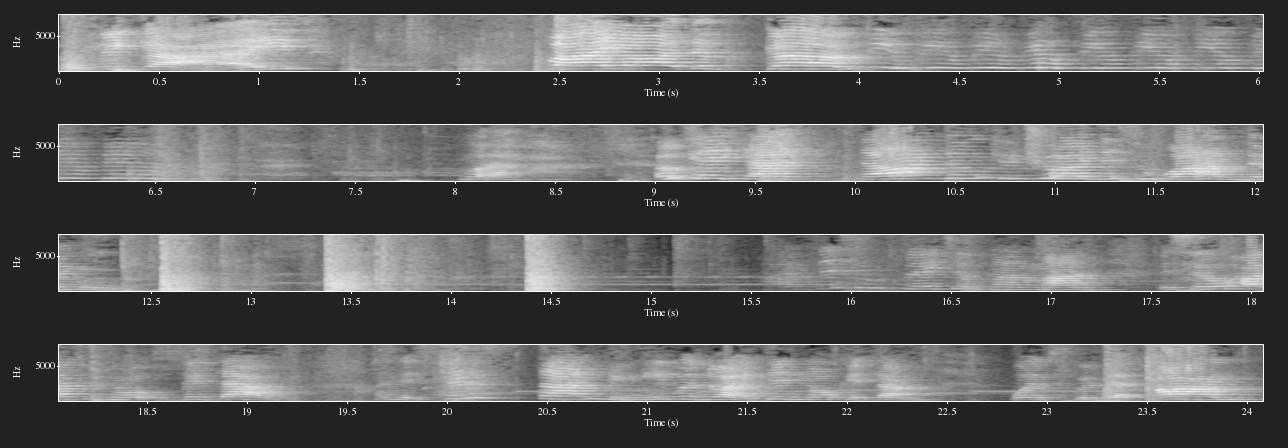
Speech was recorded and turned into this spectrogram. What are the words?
Okay guys. Man is so hard to knock it down. And it's still standing even though I did knock it down once with the arm,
